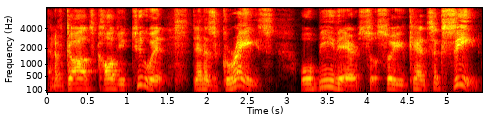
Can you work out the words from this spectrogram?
And if God's called you to it, then his grace will be there so, so you can succeed.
